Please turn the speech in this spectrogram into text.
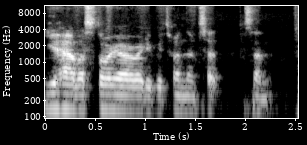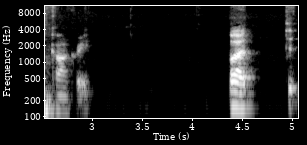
You have a story already between them set, set concrete. But th-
